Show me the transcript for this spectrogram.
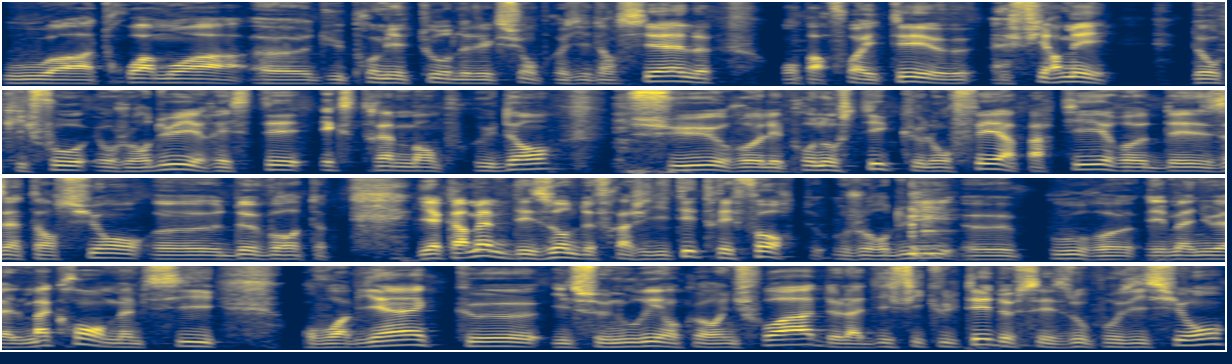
ou à trois mois euh, du premier tour de l'élection présidentielle ont parfois été euh, infirmés. Donc il faut aujourd'hui rester extrêmement prudent sur les pronostics que l'on fait à partir des intentions euh, de vote. Il y a quand même des zones de fragilité très fortes aujourd'hui pour Emmanuel Macron, même si on voit bien qu'il se nourrit encore une fois de la difficulté de ses oppositions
